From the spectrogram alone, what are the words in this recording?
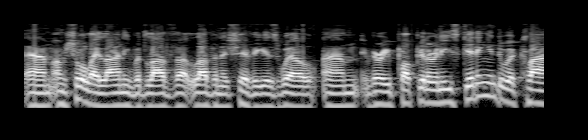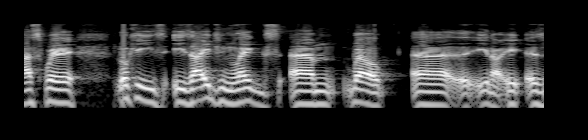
um, I'm sure Leilani would love uh, loving a Chevy as well. Um, very popular, and he's getting into a class where, look, he's he's aging legs. Um, well, uh, you know, as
